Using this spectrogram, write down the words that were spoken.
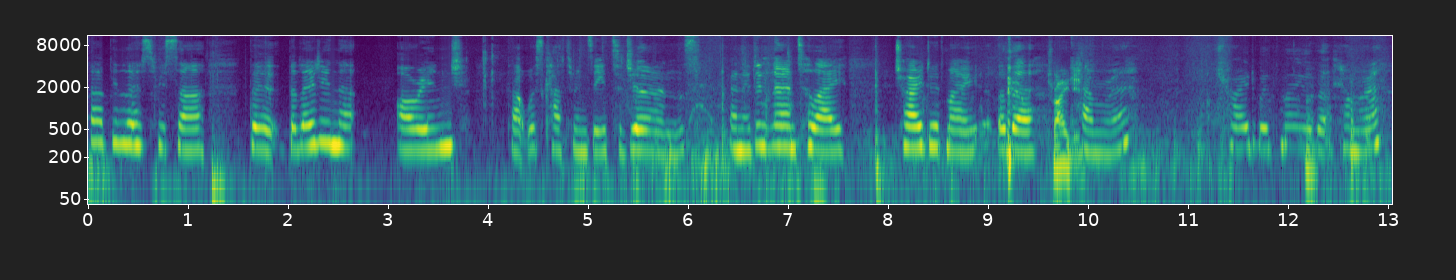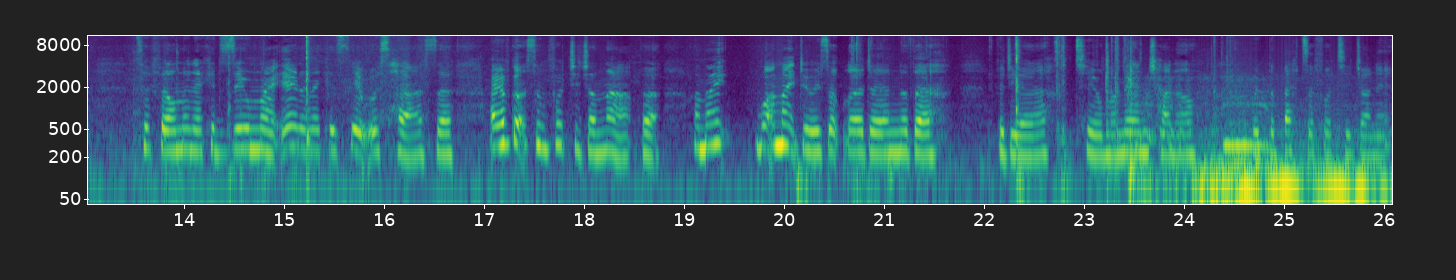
Fabulous. We saw the the lady in the orange. That was Catherine Zeta-Jones, and I didn't know until I tried with my other Tried it? camera. Tried with my other camera to film, and I could zoom right in, and I could see it was her. So I have got some footage on that, but I might. What I might do is upload another video to my main channel with the better footage on it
